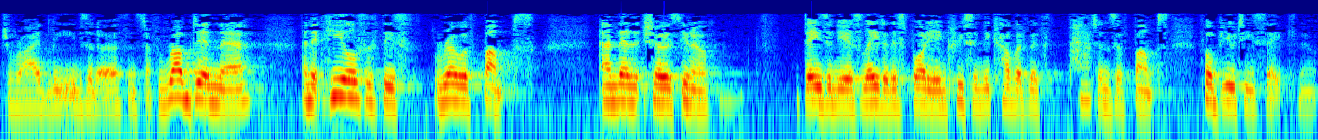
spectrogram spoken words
dried leaves and earth and stuff rubbed in there, and it heals with these row of bumps. And then it shows, you know, days and years later, this body increasingly covered with patterns of bumps for beauty's sake, you know.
